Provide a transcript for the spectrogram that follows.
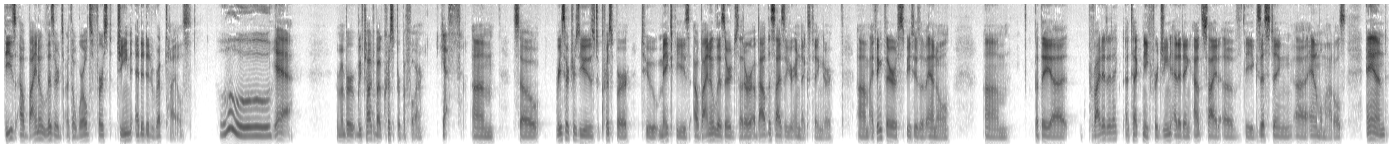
these albino lizards are the world's first gene edited reptiles. Ooh. Yeah. Remember, we've talked about CRISPR before. Yes. So, researchers used CRISPR to make these albino lizards that are about the size of your index finger. Um, I think they're a species of anole, um, but they uh, provided a, a technique for gene editing outside of the existing uh, animal models. And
